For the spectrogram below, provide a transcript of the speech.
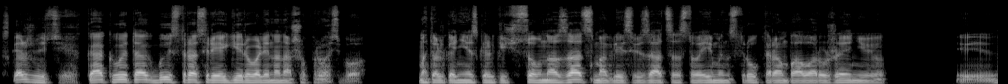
«Скажите, как вы так быстро среагировали на нашу просьбу? Мы только несколько часов назад смогли связаться с твоим инструктором по вооружению, и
